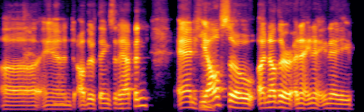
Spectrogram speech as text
uh, and other things that happen. And he Hmm. also another in a, in a in a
